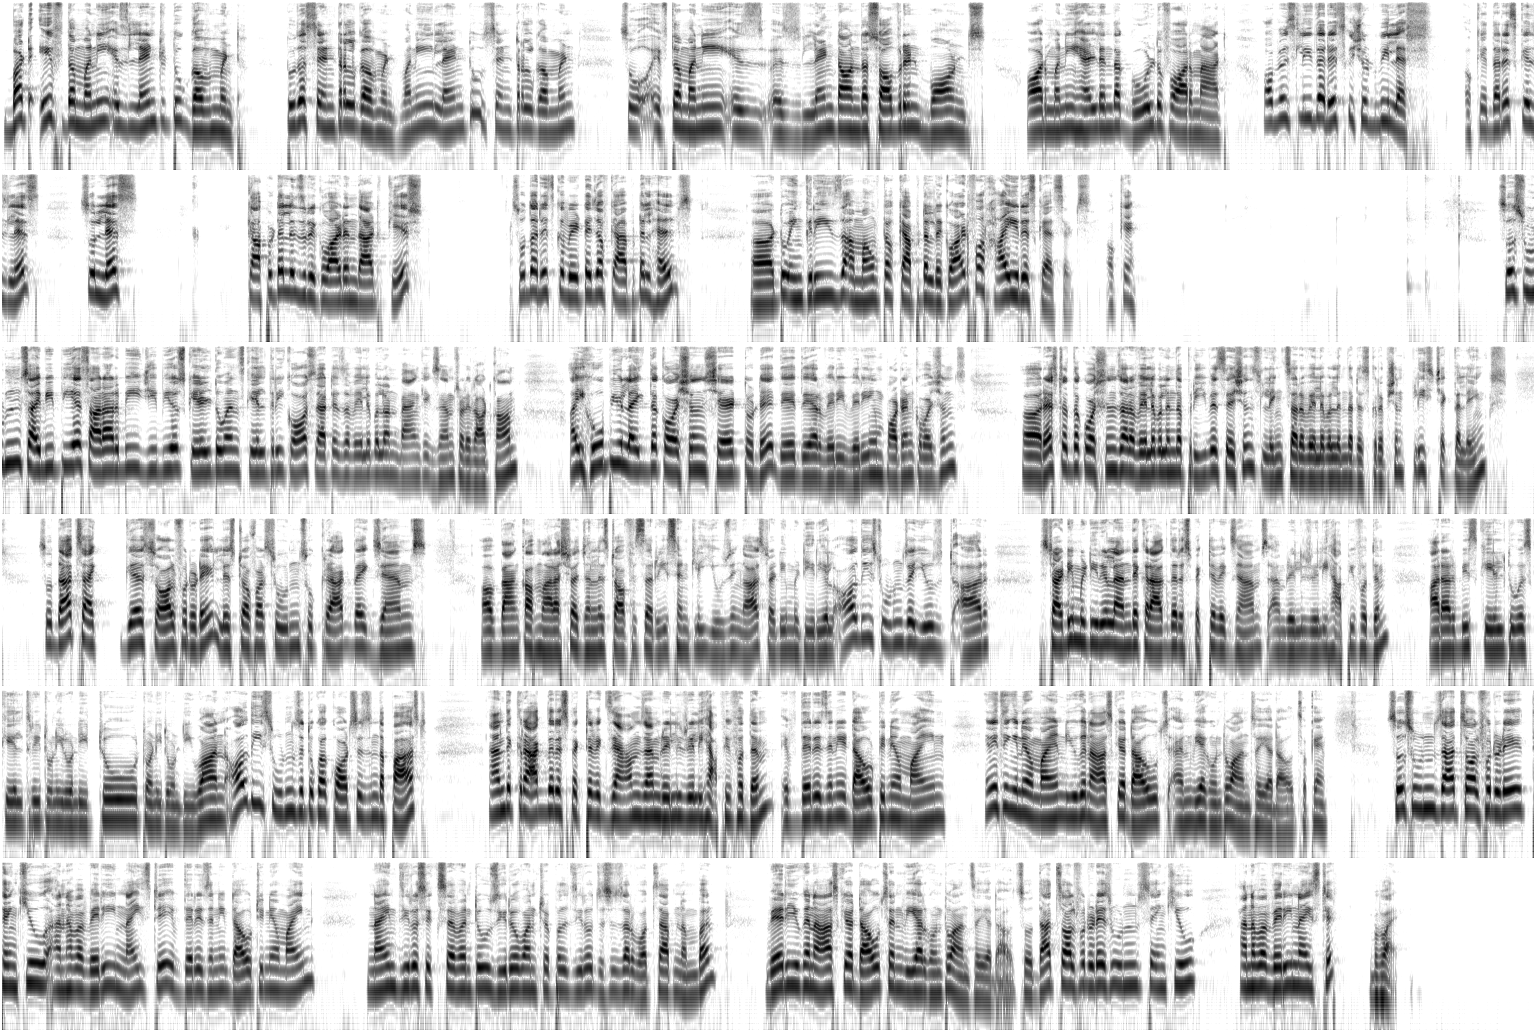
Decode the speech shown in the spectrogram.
But if the money is lent to government, to the central government, money lent to central government. So if the money is, is lent on the sovereign bonds or money held in the gold format, obviously the risk should be less. Okay, the risk is less. So less capital is required in that case. So the risk weightage of capital helps uh, to increase the amount of capital required for high risk assets. Okay. So students, IBPS, RRB, GBO Scale 2 and Scale 3 course that is available on bankexamstudy.com. I hope you like the questions shared today. They, they are very, very important questions. Uh, rest of the questions are available in the previous sessions. Links are available in the description. Please check the links. So that's, I guess, all for today. List of our students who cracked the exams of Bank of Maharashtra Generalist Officer recently using our study material. All these students have used our study material and they cracked the respective exams. I'm really, really happy for them. RRB Scale 2, Scale 3, 2022, 2021. All these students that took our courses in the past and they crack the respective exams. I'm really, really happy for them. If there is any doubt in your mind, anything in your mind, you can ask your doubts and we are going to answer your doubts. Okay. So students, that's all for today. Thank you and have a very nice day. If there is any doubt in your mind, 906720100, this is our WhatsApp number where you can ask your doubts and we are going to answer your doubts. So that's all for today students. Thank you and have a very nice day. Bye-bye.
